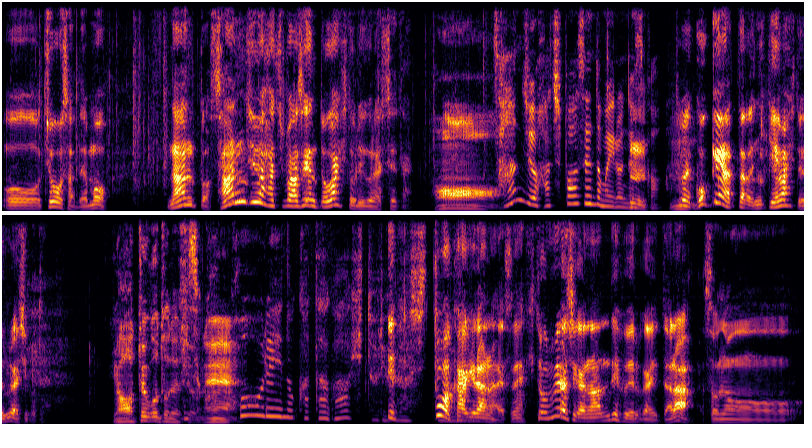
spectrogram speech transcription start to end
お調査でもなんと38%が一人暮らし世帯。ああ38%もいるんですか、うん、つまり5件あったら2件は一人暮らしことやいやということですよね。高齢の方が一人暮でらしとは限らないですね。一人暮らしがなんで増えるか言ったらその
